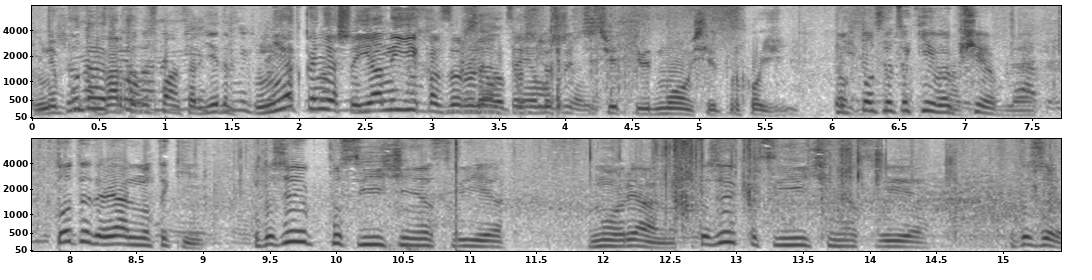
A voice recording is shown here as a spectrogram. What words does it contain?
Не буде Наркодиспансер їдемо? Ні, звісно, я не їхав за рулем цієї Все, машини. свідки відмовився від проходження. Ну хто ти такий взагалі, блядь? Хто ти реально такий? Покажи посвідчення своє. Ну реально, покажи посвідчення своє. Покажи.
